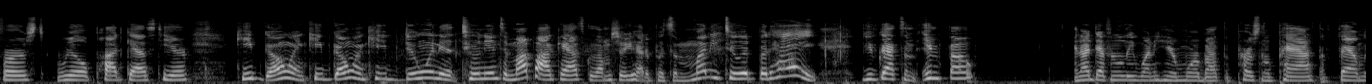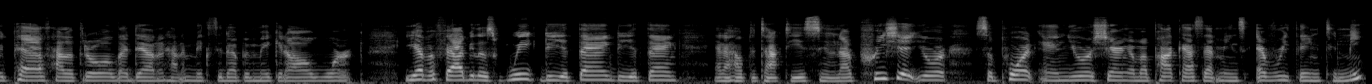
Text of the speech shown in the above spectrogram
first real podcast here. Keep going, keep going, keep doing it. Tune into my podcast because I'm going to show you how to put some money to it. But hey, you've got some info and I definitely want to hear more about the personal path, the family path, how to throw all that down and how to mix it up and make it all work. You have a fabulous week. Do your thing, do your thing. And I hope to talk to you soon. I appreciate your support and your sharing of my podcast. That means everything to me.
